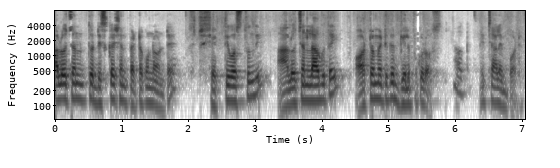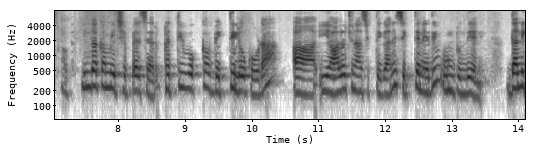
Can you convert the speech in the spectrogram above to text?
ఆలోచనతో డిస్కషన్ పెట్టకుండా ఉంటే శక్తి వస్తుంది ఆలోచన లాగుతాయి ఆటోమేటిక్గా గెలుపు కూడా వస్తుంది. ఇది చాలా ఇంపార్టెంట్ ఇందాక మీరు చెప్పారు సార్ ప్రతి ఒక్క వ్యక్తిలో కూడా ఈ ఆలోచన శక్తి కానీ శక్తి అనేది ఉంటుంది అని. దాన్ని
